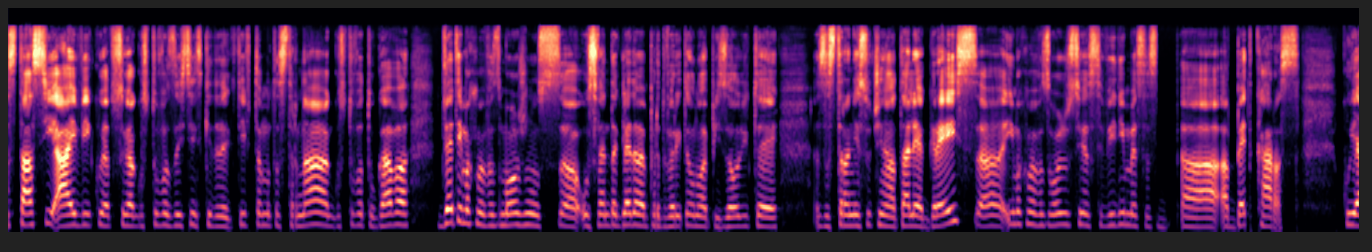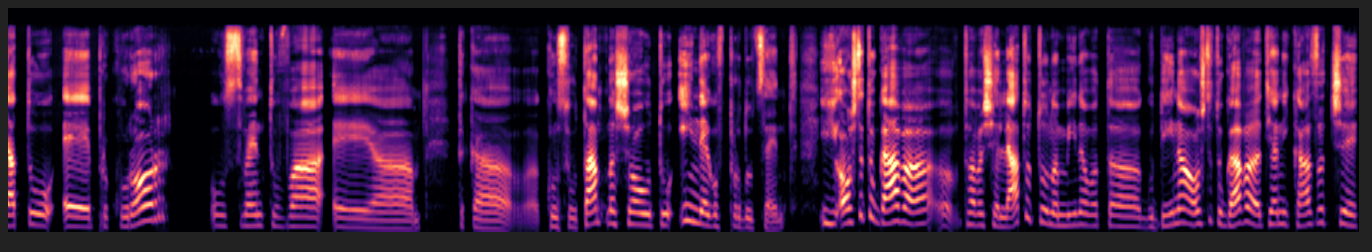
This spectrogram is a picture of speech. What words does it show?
Стаси Айви, която сега гостува за истински детектив, тъмната страна, гостува тогава. Двете имахме възможност, освен да гледаме предварително епизодите за странния случай на Наталия Грейс, имахме възможност да се видиме с а, Бет Карас, която е прокурор, освен това е а, така консултант на шоуто и негов продуцент. И още тогава, това беше лятото на миналата година, още тогава тя ни каза, че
